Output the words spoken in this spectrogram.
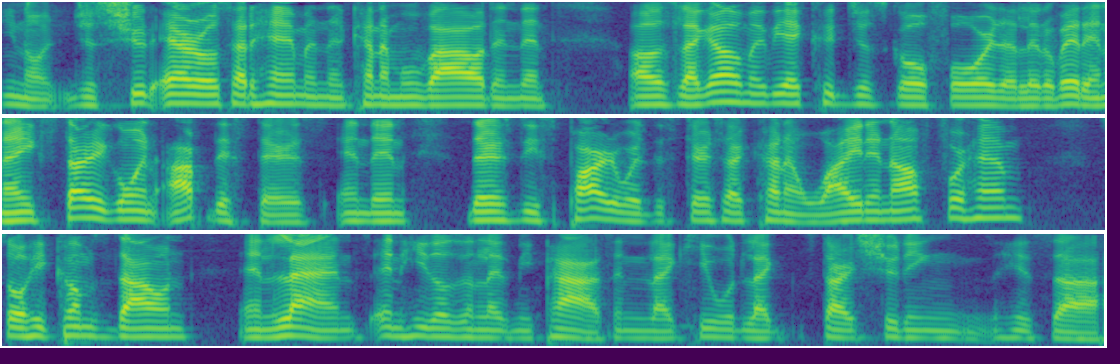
you know just shoot arrows at him, and then kind of move out, and then I was like, oh, maybe I could just go forward a little bit. And I started going up the stairs, and then there's this part where the stairs are kind of wide enough for him, so he comes down and lands, and he doesn't let me pass, and like he would like start shooting his uh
